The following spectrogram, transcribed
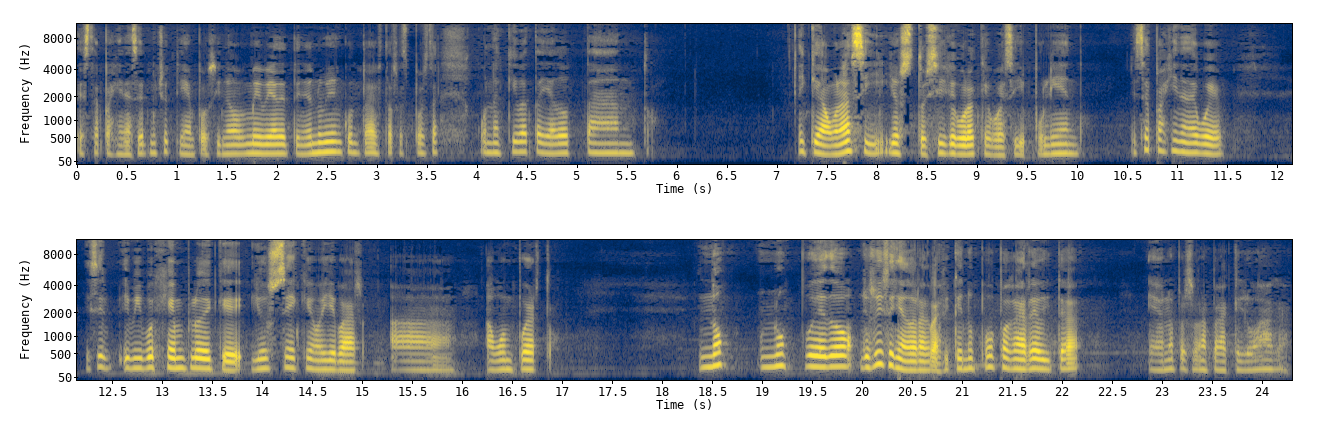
esta página hace mucho tiempo, si no me hubiera detenido, no hubiera encontrado esta respuesta con la que he batallado tanto. Y que aún así yo estoy segura que voy a seguir puliendo. Esa página de web es el vivo ejemplo de que yo sé que voy a llevar a, a buen puerto. No, no puedo, yo soy diseñadora gráfica y no puedo pagarle ahorita a una persona para que lo haga.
